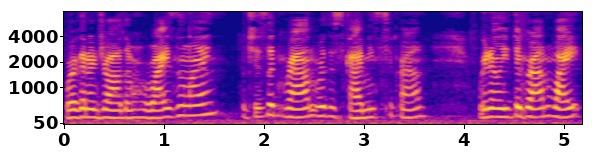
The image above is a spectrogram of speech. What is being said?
We're gonna draw the horizon line, which is the ground where the sky meets the ground. We're gonna leave the ground white.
